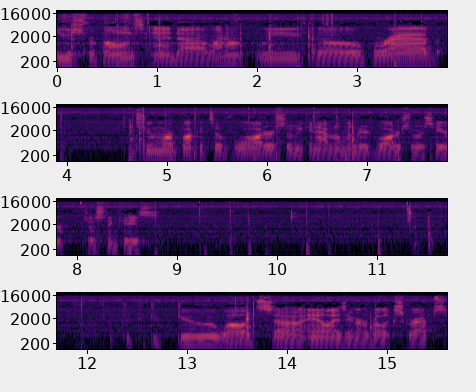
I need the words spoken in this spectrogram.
use for bones. And uh, why don't we go grab two more buckets of water so we can have an unlimited water source here, just in case. Do, while it's uh, analyzing our relic scraps.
